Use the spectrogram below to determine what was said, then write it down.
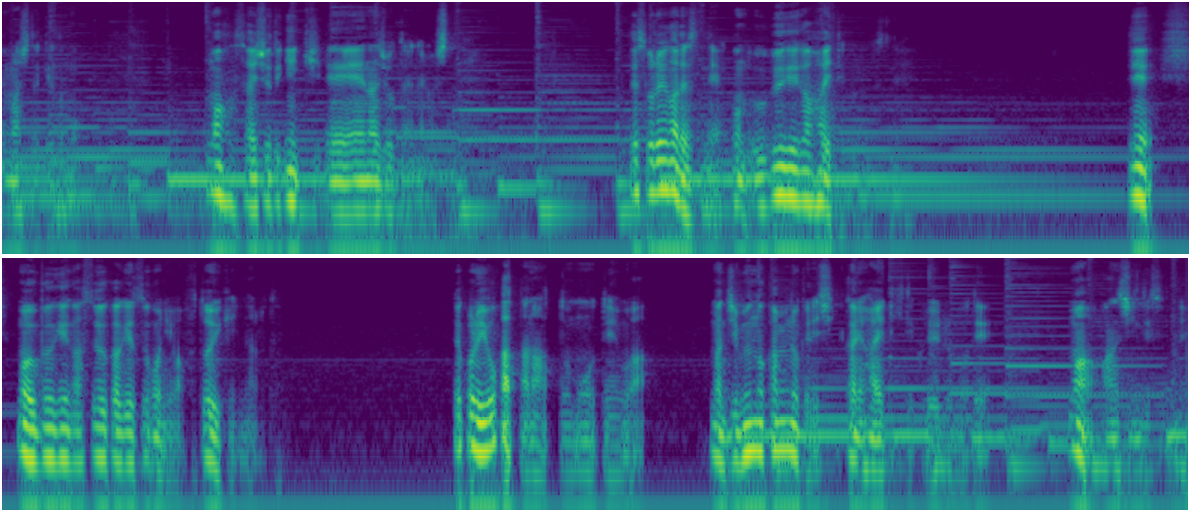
てましたけども、まあ最終的に綺麗な状態になりましたね。で、それがですね、今度産毛が生えてくるんですね。で、まあ産毛が数ヶ月後には太い毛になると。で、これ良かったなって思う点は、まあ自分の髪の毛でしっかり生えてきてくれるので、まあ安心ですよね。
